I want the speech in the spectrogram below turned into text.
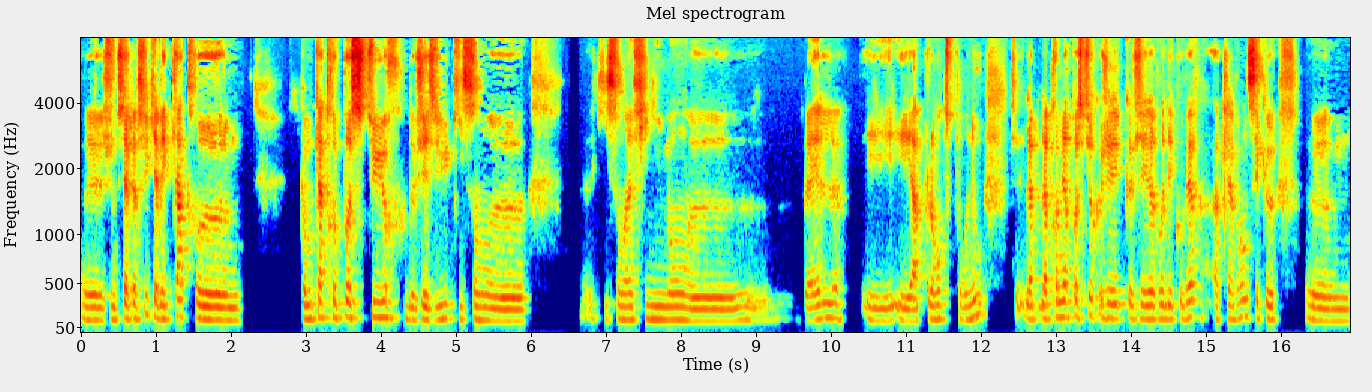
je me suis aperçu qu'il y avait quatre, comme quatre postures de Jésus qui sont, euh, qui sont infiniment euh, belles et, et, pour nous. La, première posture que j'ai, que j'ai redécouvert à Clairvaux, c'est que, euh,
